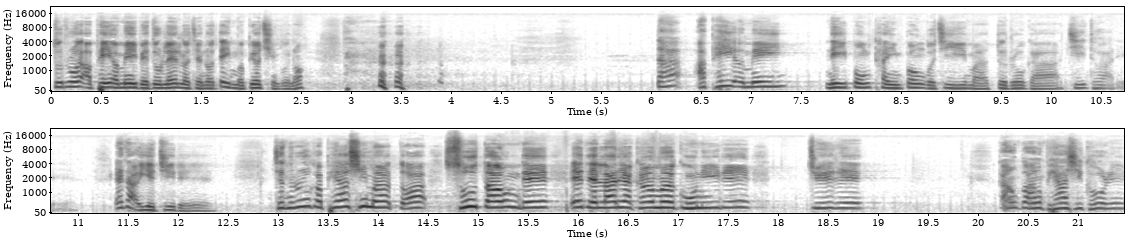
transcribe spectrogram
သူတို့အဖေအမေပဲသူလဲလို့ကျွန်တော်တိတ်မပြောချင်ဘူးနော်ဒါအဖေအမေနေပုံထိုင်ပုံကိုကြည့်မှသူတို့ကကြီးထွားတယ်အဲ့ဒါအရေးကြီးတယ်ကျွန်တော်တို့ကဖျားရှိမှတော့စူတောင်းတယ်အဲ့ဒီလာရခမကူနီတယ်ကျွေးတယ်ကောင်းကောင်းဖျားရှိခေါ်တယ်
